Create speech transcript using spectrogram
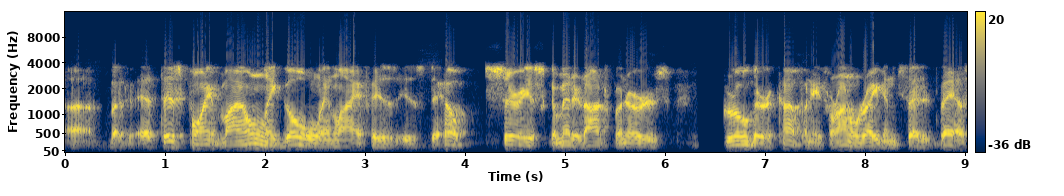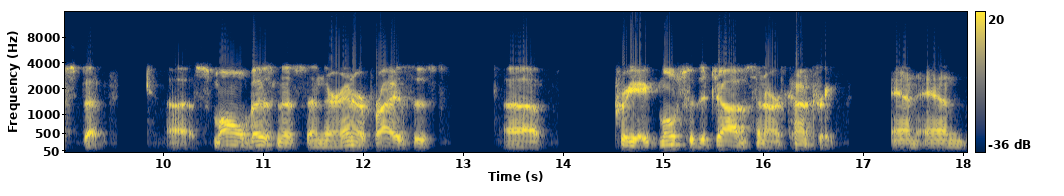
Uh, but at this point, my only goal in life is, is to help serious, committed entrepreneurs grow their companies. Ronald Reagan said it best that uh, small business and their enterprises uh, create most of the jobs in our country. And, and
